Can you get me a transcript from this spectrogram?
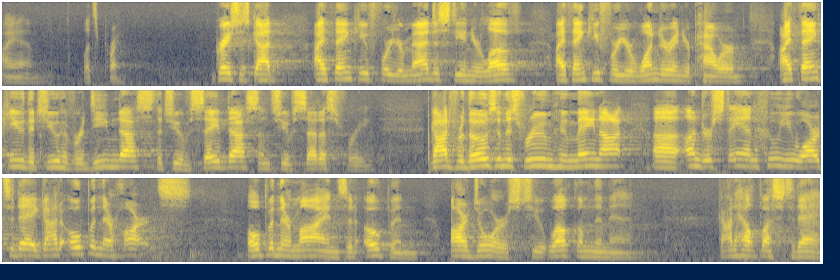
I am. Let's pray. Gracious God, I thank you for your majesty and your love. I thank you for your wonder and your power. I thank you that you have redeemed us, that you have saved us, and that you have set us free. God, for those in this room who may not uh, understand who you are today, God, open their hearts, open their minds, and open our doors to welcome them in. God, help us today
